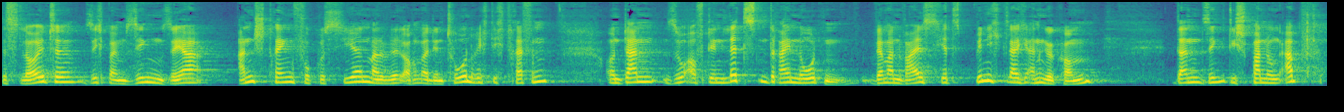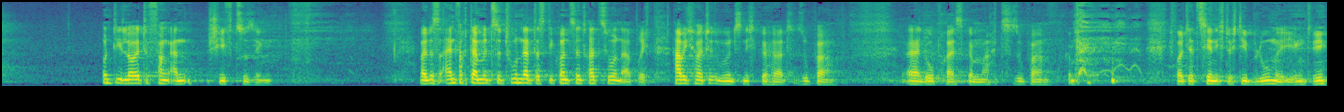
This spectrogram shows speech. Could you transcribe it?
dass Leute sich beim Singen sehr anstrengen, fokussieren, man will auch immer den Ton richtig treffen und dann so auf den letzten drei Noten, wenn man weiß, jetzt bin ich gleich angekommen, dann sinkt die Spannung ab und die Leute fangen an, schief zu singen. Weil das einfach damit zu tun hat, dass die Konzentration abbricht. Habe ich heute übrigens nicht gehört. Super äh, Lobpreis gemacht, super. Ich wollte jetzt hier nicht durch die Blume irgendwie.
